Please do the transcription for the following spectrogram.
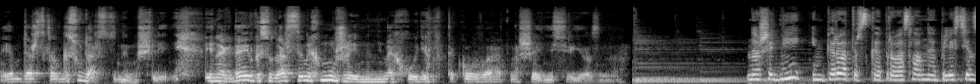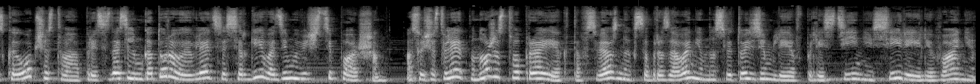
я бы даже сказал, государственное мышление. Иногда и в государственных мужей мы не находим такого отношения несерьезно. В наши дни Императорское православное палестинское общество, председателем которого является Сергей Вадимович Степашин, осуществляет множество проектов, связанных с образованием на Святой Земле в Палестине, Сирии и Ливане.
